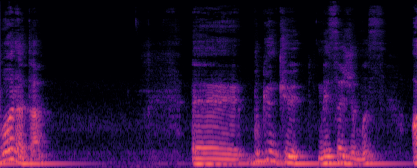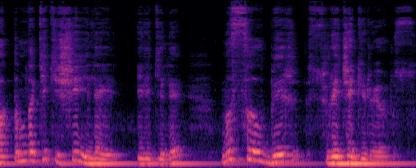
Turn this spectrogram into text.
Bu arada e, bugünkü mesajımız aklımdaki kişiyle ilgili nasıl bir sürece giriyoruz?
